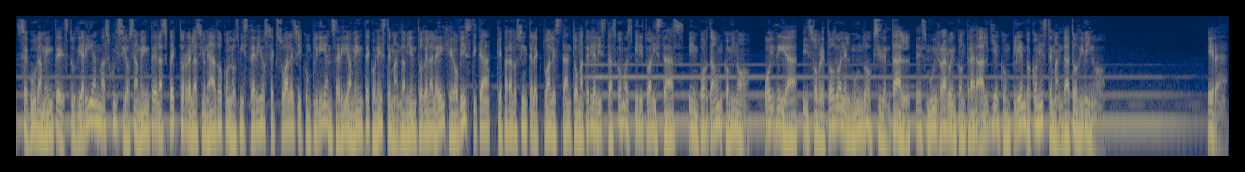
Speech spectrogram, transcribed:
seguramente estudiarían más juiciosamente el aspecto relacionado con los misterios sexuales y cumplirían seriamente con este mandamiento de la ley geovística, que para los intelectuales tanto materialistas como espiritualistas, importa un comino. Hoy día, y sobre todo en el mundo occidental, es muy raro encontrar a alguien cumpliendo con este mandato divino. Era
